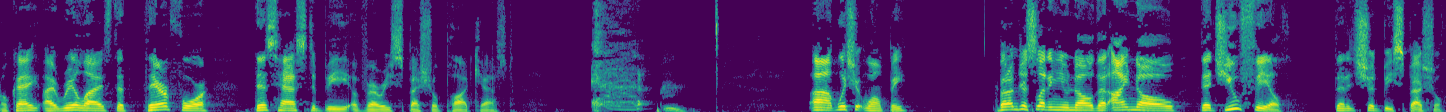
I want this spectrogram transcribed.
Okay? I realize that therefore this has to be a very special podcast. uh, which it won't be but I'm just letting you know that I know that you feel that it should be special.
